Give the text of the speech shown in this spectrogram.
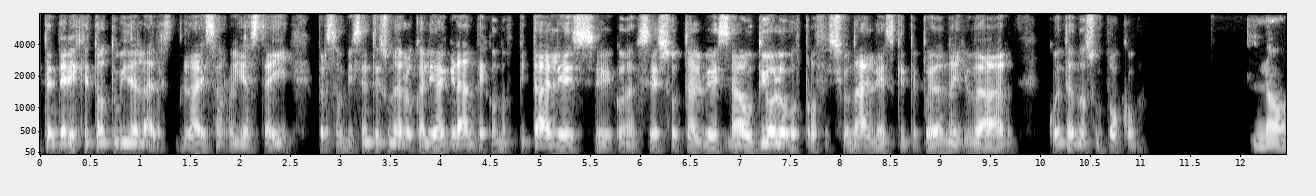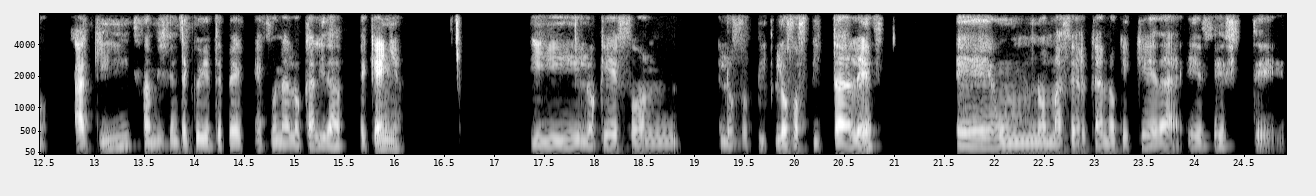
Entenderías que toda tu vida la, desarrollaste ahí, pero San Vicente es una localidad grande con hospitales, eh, con acceso tal vez a audiólogos profesionales que te puedan ayudar. Cuéntanos un poco. No, aquí San Vicente Coyotepec es una localidad pequeña y lo que son los, los hospitales, eh, uno más cercano que queda es este,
